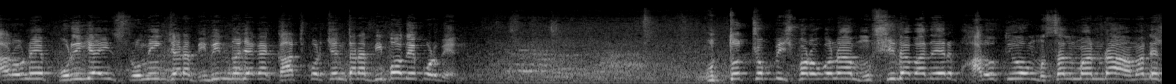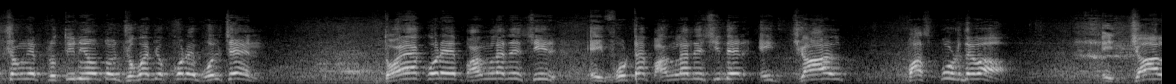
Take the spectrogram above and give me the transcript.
কারণে পরিযায়ী শ্রমিক যারা বিভিন্ন জায়গায় কাজ করছেন, তারা বিপদে পড়বেন। উত্তর চব্বিশ পরগনা, মুর্শিদাবাদের ভারতীয় মুসলমানরা আমাদের সঙ্গে প্রতিনিয়ত যোগাযোগ করে বলছেন, দয়া করে বাংলাদেশির, এই ভোটা বাংলাদেশিদের এই জাল, পাসপোর্ট দেওয়া এই জাল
